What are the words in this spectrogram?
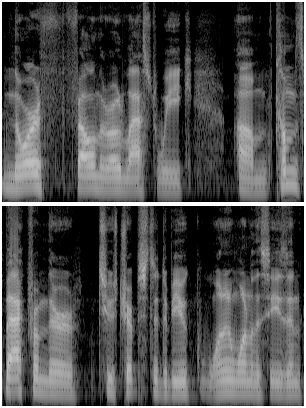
North fell on the road last week. Um, comes back from their two trips to Dubuque, one and one in the season.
